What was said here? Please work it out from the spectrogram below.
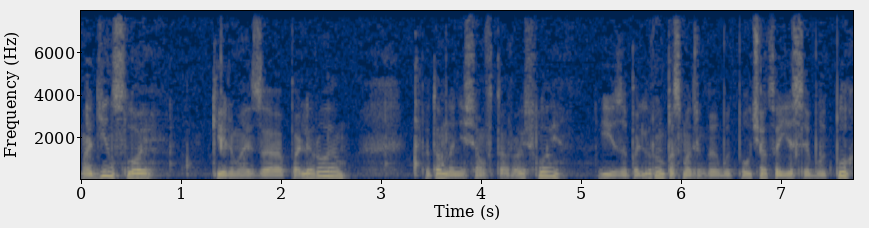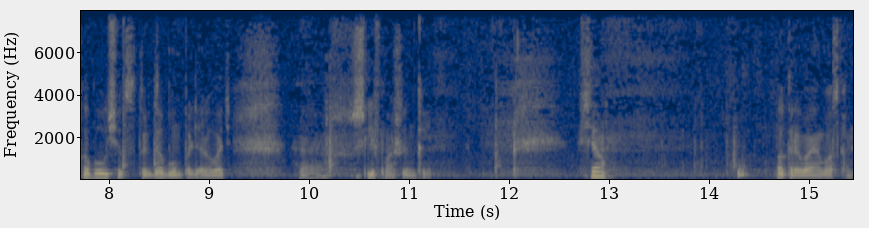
один слой кельмой заполируем, потом нанесем второй слой и заполируем, посмотрим, как будет получаться. Если будет плохо получаться, тогда будем полировать э, шлиф машинкой. Все, покрываем воском.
